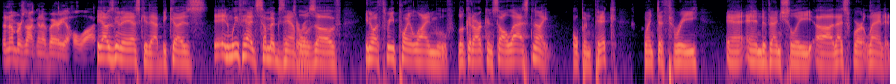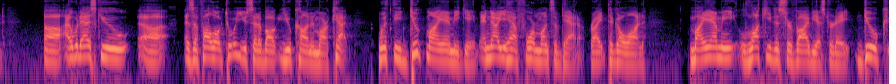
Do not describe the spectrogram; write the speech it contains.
The number's not going to vary a whole lot. Yeah, I was going to ask you that because, and we've had some examples of you know a three point line move. Look at Arkansas last night, open pick, went to three, and, and eventually uh, that's where it landed. Uh, I would ask you uh, as a follow up to what you said about UConn and Marquette with the Duke Miami game, and now you have four months of data, right, to go on. Miami, lucky to survive yesterday. Duke,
